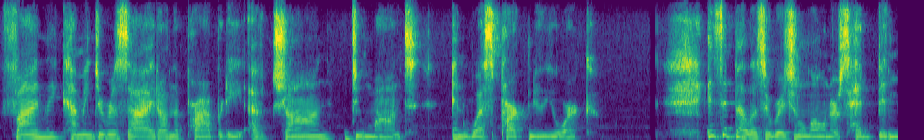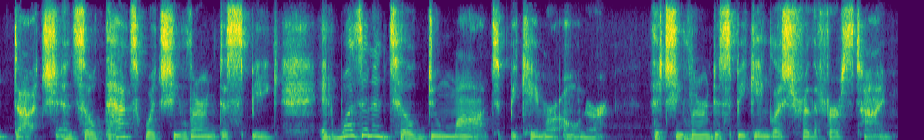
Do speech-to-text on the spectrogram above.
finally coming to reside on the property of John Dumont in West Park, New York. Isabella's original owners had been Dutch, and so that's what she learned to speak. It wasn't until Dumont became her owner that she learned to speak English for the first time.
